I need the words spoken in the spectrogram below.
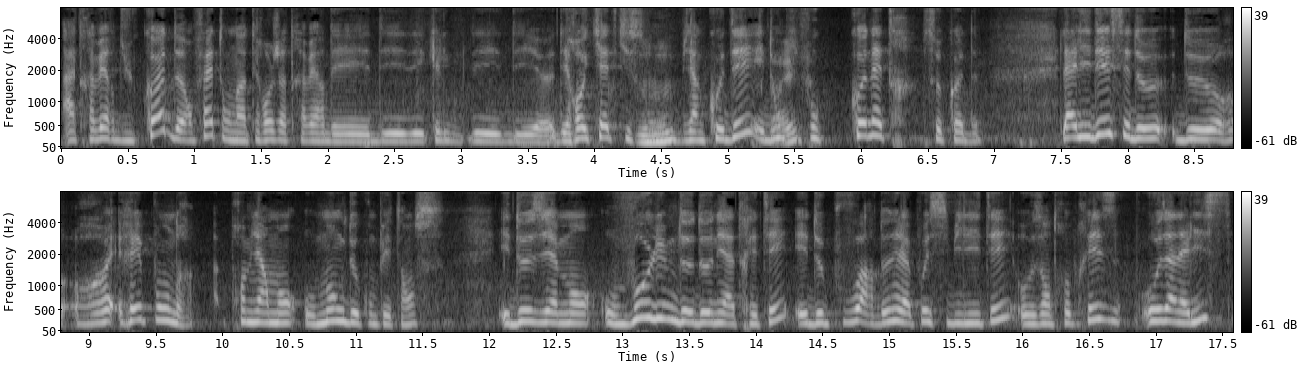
à travers du code. En fait, on interroge à travers des, des, des, des, euh, des requêtes qui sont mhm. bien codées, et donc il faut connaître ce code. Là, l'idée, c'est de, de répondre, premièrement, au manque de compétences, et deuxièmement, au volume de données à traiter, et de pouvoir donner la possibilité aux entreprises, aux analystes,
